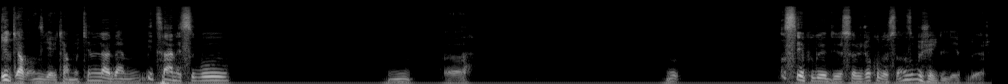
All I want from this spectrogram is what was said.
İlk yapmanız gereken makinelerden bir tanesi bu hmm, ah, Nasıl yapılıyor diye soracak olursanız bu şekilde yapılıyor.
